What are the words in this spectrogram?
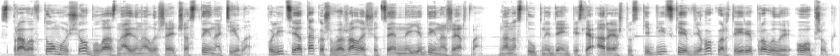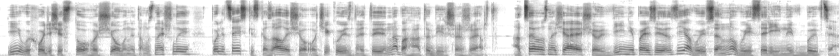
Справа в тому, що була знайдена лише частина тіла. Поліція також вважала, що це не єдина жертва. На наступний день після арешту Скібіцькі в його квартирі провели обшук. І, виходячи з того, що вони там знайшли, поліцейські сказали, що очікують знайти набагато більше жертв. А це означає, що в Вінніпезі з'явився новий серійний вбивця.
